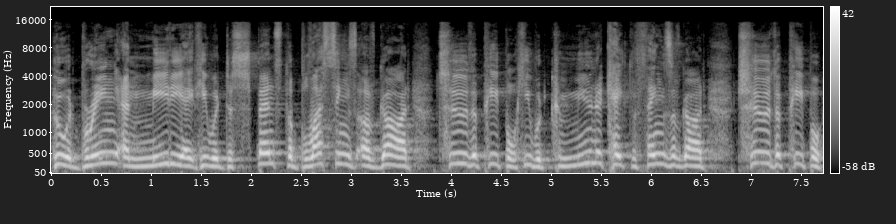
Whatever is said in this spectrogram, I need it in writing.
who would bring and mediate, he would dispense the blessings of God to the people. He would communicate the things of God to the people.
